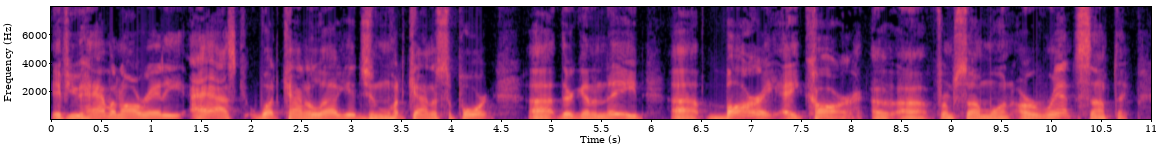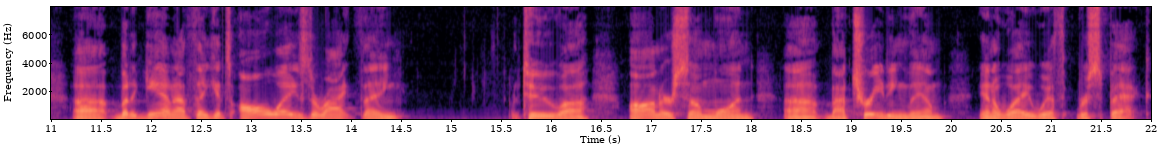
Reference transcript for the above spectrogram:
if you haven't already asked what kind of luggage and what kind of support uh, they're going to need, uh, borrow a car uh, uh, from someone or rent something. Uh, but again, I think it's always the right thing to honor someone by treating them in a way with respect.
